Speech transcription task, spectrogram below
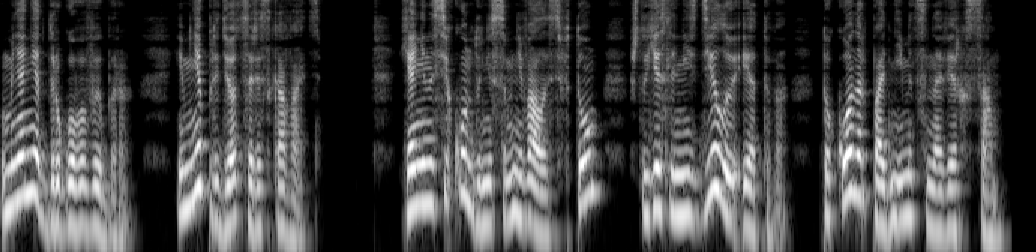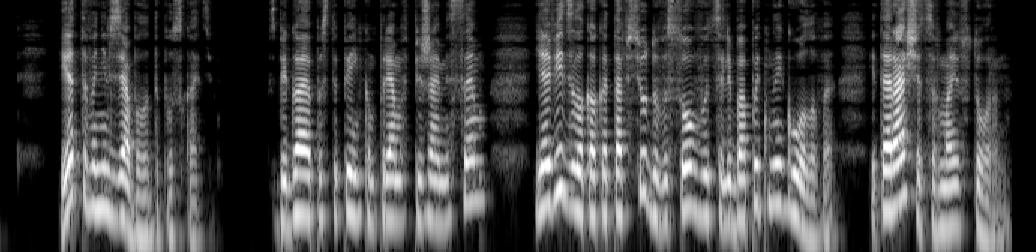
У меня нет другого выбора, и мне придется рисковать. Я ни на секунду не сомневалась в том, что если не сделаю этого, то Конор поднимется наверх сам. И этого нельзя было допускать. Сбегая по ступенькам прямо в пижаме Сэм, я видела, как отовсюду высовываются любопытные головы и таращатся в мою сторону.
